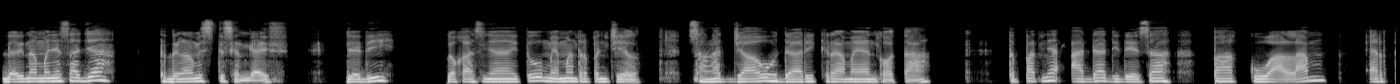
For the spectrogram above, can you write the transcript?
Dari namanya saja terdengar mistis kan guys. Jadi, lokasinya itu memang terpencil, sangat jauh dari keramaian kota. Tepatnya ada di desa Pakualam, RT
